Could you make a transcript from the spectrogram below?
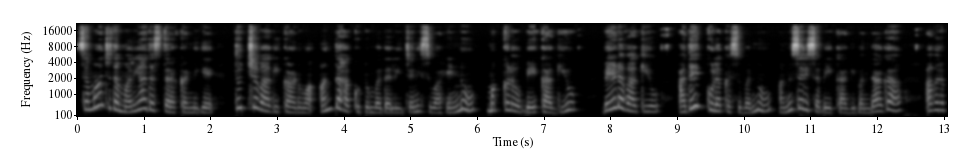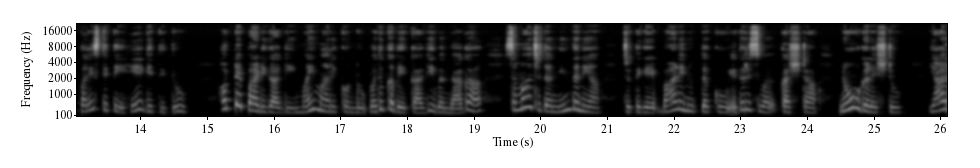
ಸಮಾಜದ ಮರ್ಯಾದಸ್ಥರ ಕಣ್ಣಿಗೆ ತುಚ್ಛವಾಗಿ ಕಾಣುವ ಅಂತಹ ಕುಟುಂಬದಲ್ಲಿ ಜನಿಸುವ ಹೆಣ್ಣು ಮಕ್ಕಳು ಬೇಕಾಗಿಯೂ ಬೇಡವಾಗಿಯೂ ಅದೇ ಕುಲಕಸುಬನ್ನು ಅನುಸರಿಸಬೇಕಾಗಿ ಬಂದಾಗ ಅವರ ಪರಿಸ್ಥಿತಿ ಹೇಗೆತ್ತಿತ್ತು? ಹೊಟ್ಟೆಪಾಡಿಗಾಗಿ ಮೈ ಮಾರಿಕೊಂಡು ಬದುಕಬೇಕಾಗಿ ಬಂದಾಗ ಸಮಾಜದ ನಿಂದನೆಯ ಜೊತೆಗೆ ಬಾಳಿನುದ್ದಕ್ಕೂ ಎದುರಿಸುವ ಕಷ್ಟ, ನೋವುಗಳೆಷ್ಟು? ಯಾರ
